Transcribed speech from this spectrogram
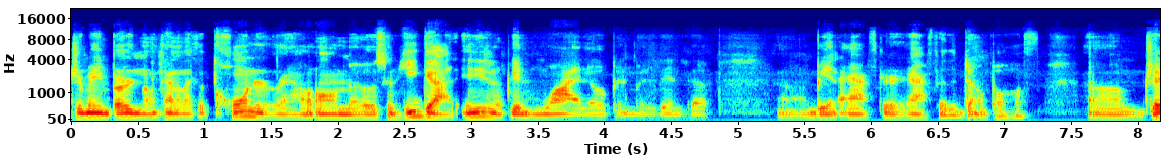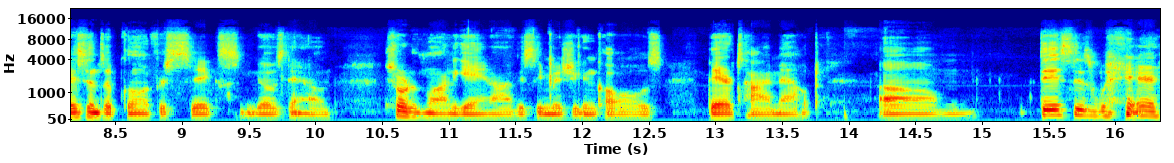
Jermaine Burton on kind of like a corner route almost, and he got he ended up getting wide open, but it ended up uh, being after after the dump off. Um, Jase ends up going for six and goes down short of the line again. Obviously, Michigan calls their timeout. Um, this is where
